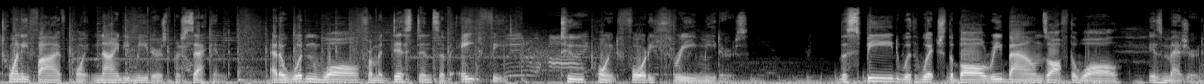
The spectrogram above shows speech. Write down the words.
25.90 meters per second, at a wooden wall from a distance of 8 feet, 2.43 meters. The speed with which the ball rebounds off the wall is measured.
